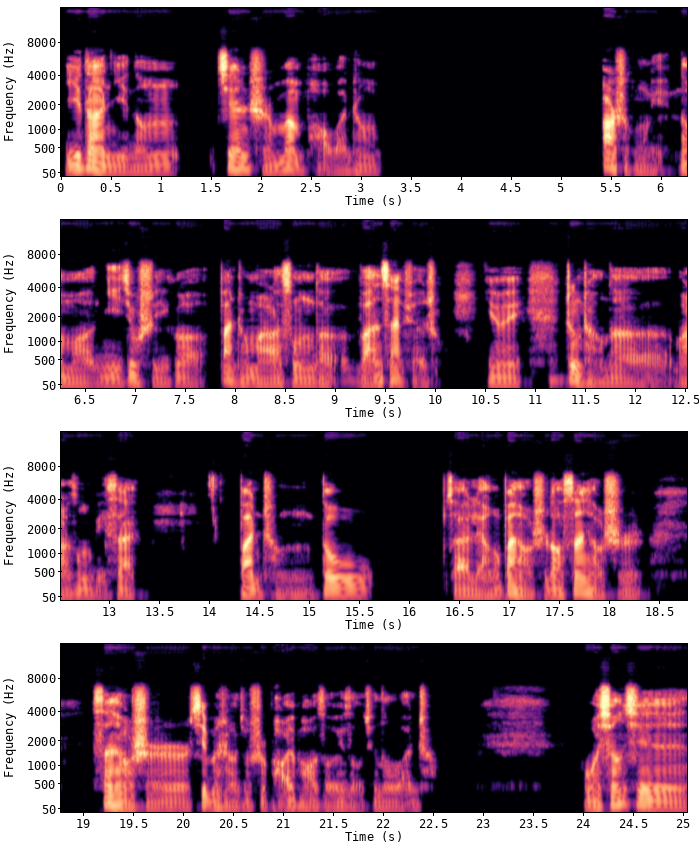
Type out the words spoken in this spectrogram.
一旦你能坚持慢跑完成二十公里，那么你就是一个半程马拉松的完赛选手。因为正常的马拉松比赛，半程都在两个半小时到三小时，三小时基本上就是跑一跑、走一走就能完成。我相信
